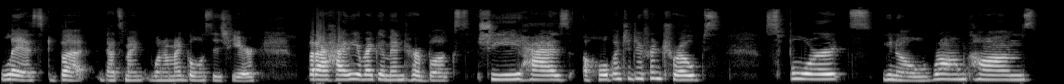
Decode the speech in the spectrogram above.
list, but that's my one of my goals this year. But I highly recommend her books. She has a whole bunch of different tropes, sports, you know, rom-coms.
